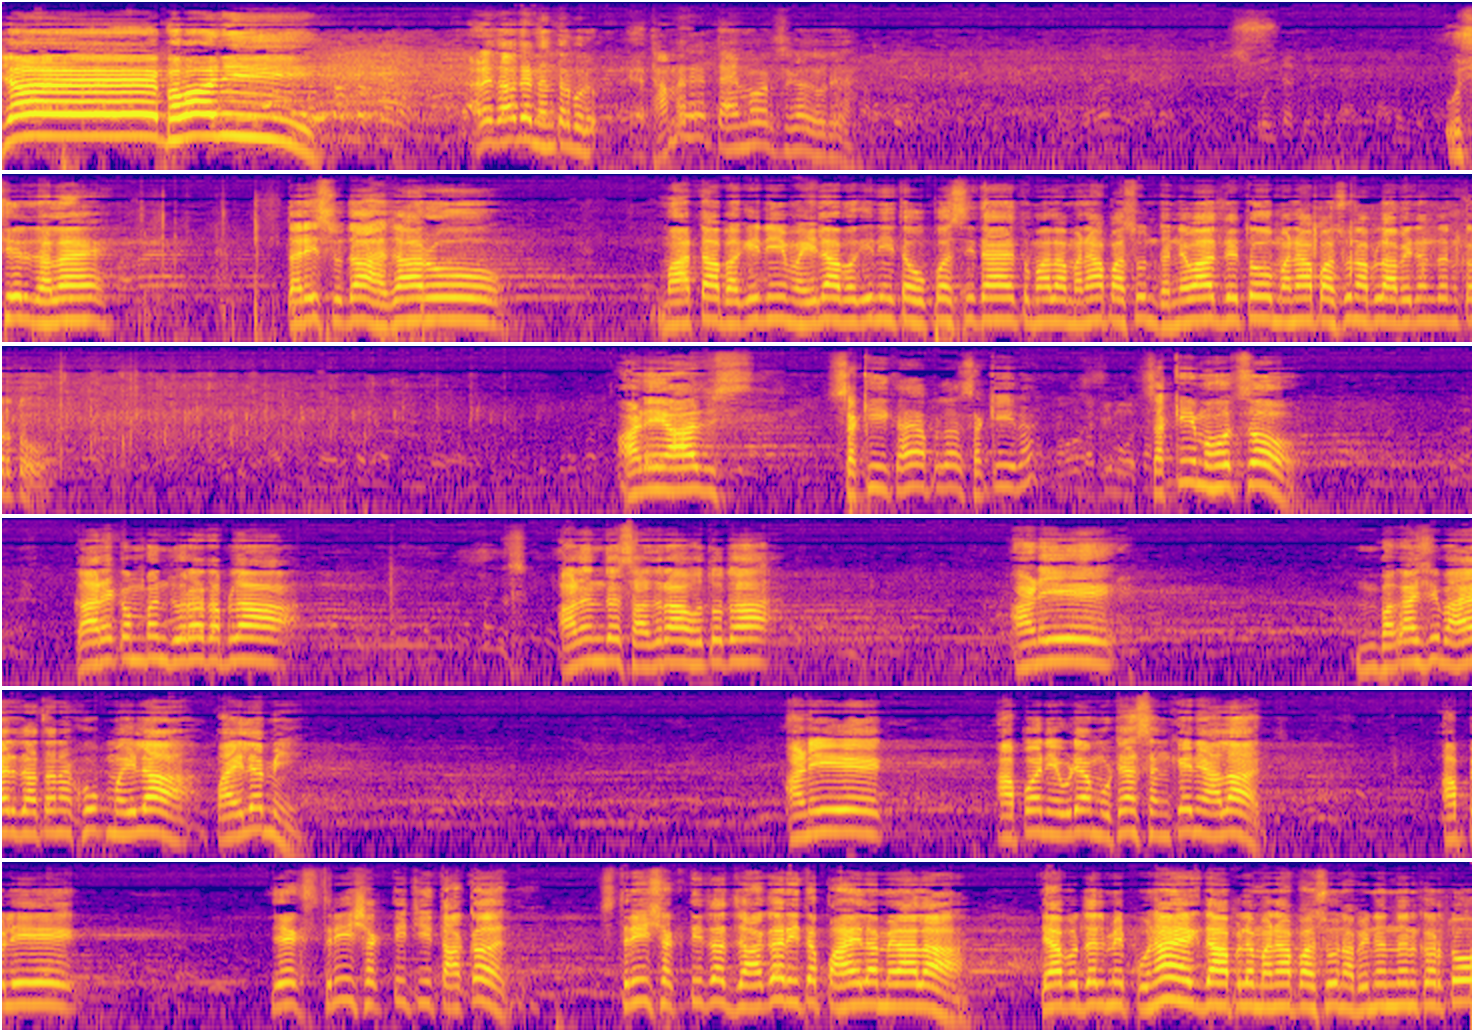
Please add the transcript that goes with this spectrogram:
जय भवानी। अरे जाऊ दे नंतर बोलू. ए, थांब रे टाइमवर सगळं जाऊ दे. उशीर झालाय तरी सुद्धा हजारो माता भगिनी महिला भगिनी इथं उपस्थित आहे तुम्हाला मनापासून धन्यवाद देतो मनापासून आपलं अभिनंदन करतो. आणि आज सखी काय आपलं? सखी ना? सखी महोत्सव. कार्यक्रम पण जोरात आपला आनंद साजरा होत होता. आणि बघाशी बाहेर जाताना खूप महिला पाहिल्या मी. आणि आपण एवढ्या मोठ्या संख्येने आलात. आपली एक स्त्री शक्तीची ताकद स्त्री शक्तीचा जागर इथं पाहायला मिळाला. त्याबद्दल मी पुन्हा एकदा आपलं मनापासून अभिनंदन करतो.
